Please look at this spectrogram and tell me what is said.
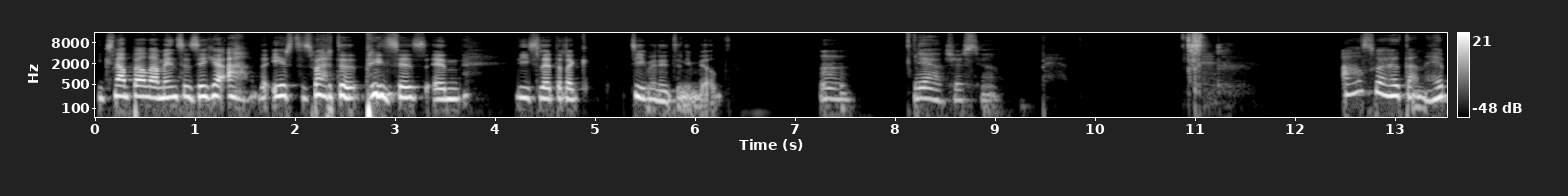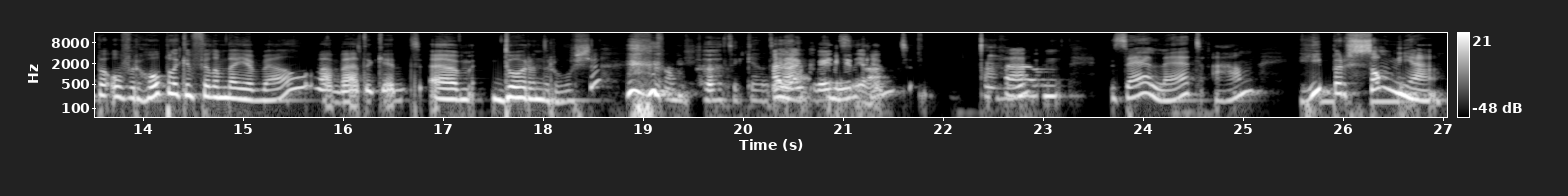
ik snap wel dat mensen zeggen... Ah, de eerste zwarte prinses. En die is letterlijk tien minuten in beeld. Mm. Ja, juist, ja. Als we het dan hebben over hopelijk een film dat je wel wat buiten kent. ehm, Door een roosje. Van buitenkant. Allee, Ja, ik weet ja. kent. Mhm. Ehm, zij leidt aan hypersomnia.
